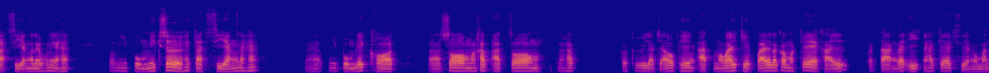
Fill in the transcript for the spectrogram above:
ตัดเสียงอะไรพวกนี้ฮะก็มีปุ่มมิกเซอร์ให้ตัดเสียงนะฮะนะครับมีปุ่มเลคคอร์ดซองนะครับ อัดซองนะครับ ก็คืออยากจะเอาเพลงอัดมาไว้เก็บไว้แล้วก็มาแก้ไขต่างๆ และอีกนะฮะแก้เสียงของมัน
